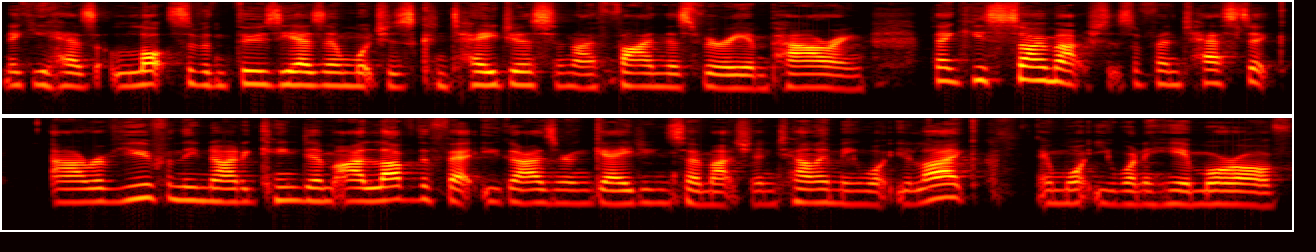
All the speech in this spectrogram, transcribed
Nikki has lots of enthusiasm, which is contagious, and I find this very empowering. Thank you so much. It's a fantastic uh, review from the United Kingdom. I love the fact you guys are engaging so much and telling me what you like and what you want to hear more of.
